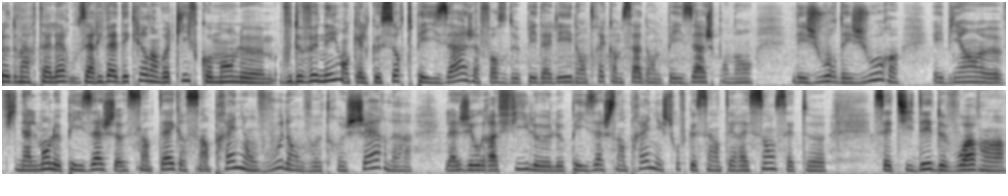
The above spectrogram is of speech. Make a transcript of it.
Claude Martaler, vous arrivez à décrire dans votre livre comment le, vous devenez en quelque sorte paysage à force de pédaler, d'entrer comme ça dans le paysage pendant des jours, des jours. Eh bien, euh, finalement, le paysage s'intègre, s'imprègne en vous, dans votre chair. La, géographie, le, paysage s'imprègne. Et je trouve que c'est intéressant cette, euh, cette idée de voir un,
